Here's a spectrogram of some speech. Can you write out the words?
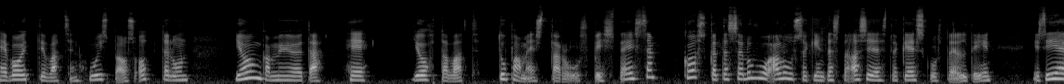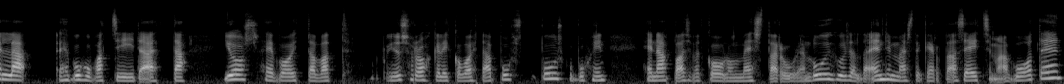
he voittivat sen huispausottelun, jonka myötä he johtavat tupamestaruuspisteissä, koska tässä luvun alussakin tästä asiasta keskusteltiin, ja siellä he puhuvat siitä, että jos he voittavat, jos rohkelikko voittaa pus, puuskupuhin, he nappaisivat koulun mestaruuden luihuiselta ensimmäistä kertaa seitsemän vuoteen,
